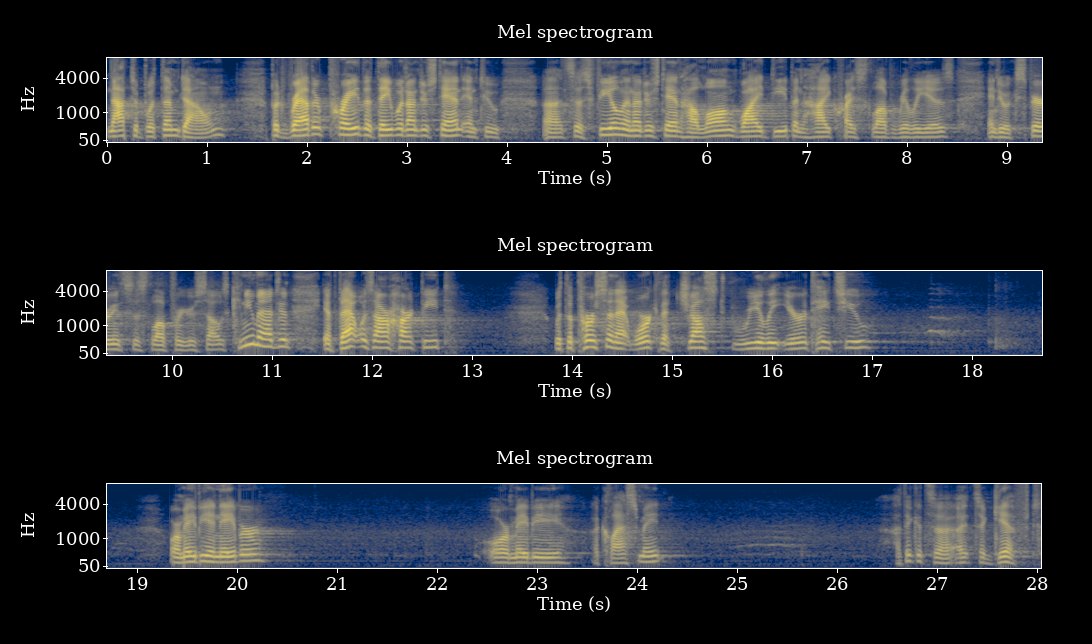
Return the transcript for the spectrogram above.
not to put them down, but rather pray that they would understand and to, uh, it says, feel and understand how long, wide, deep, and high Christ's love really is, and to experience this love for yourselves. Can you imagine if that was our heartbeat with the person at work that just really irritates you? or maybe a neighbor, or maybe a classmate. I think it's a, it's a gift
